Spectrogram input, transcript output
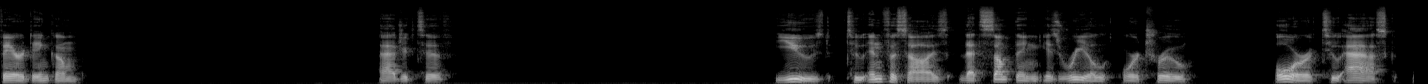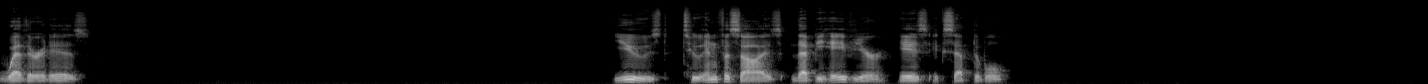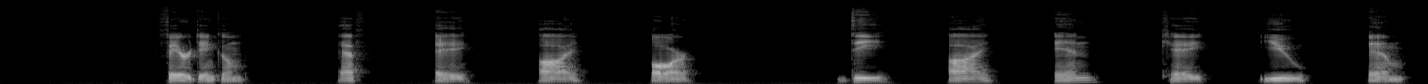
Fair dinkum. Adjective. Used to emphasize that something is real or true, or to ask whether it is. Used to emphasize that behavior is acceptable. Fair dinkum, F A I R D I N K U M.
